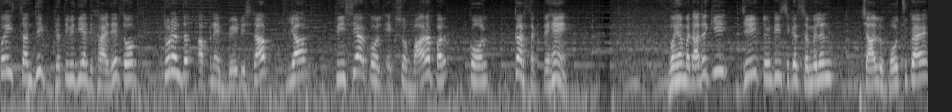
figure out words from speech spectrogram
कोई संदिग्ध गतिविधियाँ दिखाई दे तो तुरंत अपने बेट स्टाफ या पीसीआर कॉल 112 पर कॉल कर सकते हैं। वही हम बता दें कि जी ट्वेंटी शिखर सम्मेलन चालू हो चुका है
